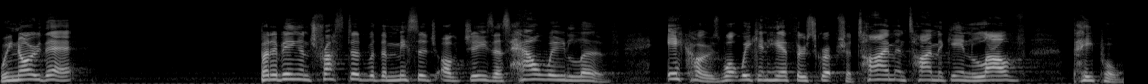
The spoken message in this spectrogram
We know that. But in being entrusted with the message of Jesus, how we live echoes what we can hear through Scripture. Time and time again, love people.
